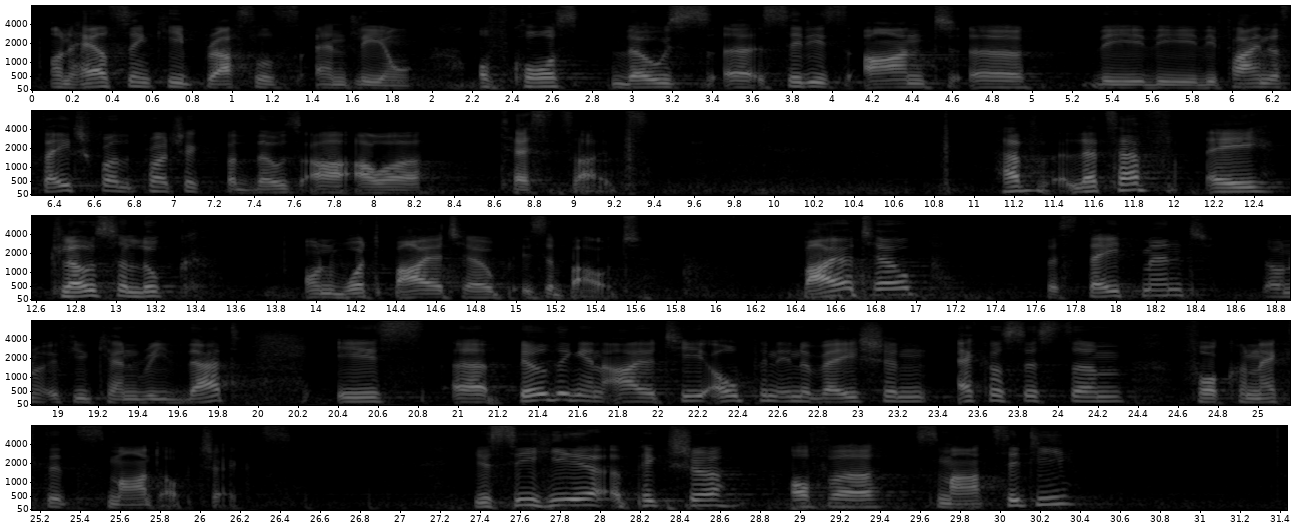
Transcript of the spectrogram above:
on Helsinki, Brussels, and Lyon. Of course, those uh, cities aren't uh, the, the, the, final stage for the project, but those are our test sites. Have, let's have a closer look on what Biotope is about. Biotope, the statement, don't know if you can read that, is uh, building an IoT open innovation ecosystem for connected smart objects. You see here a picture of a smart city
